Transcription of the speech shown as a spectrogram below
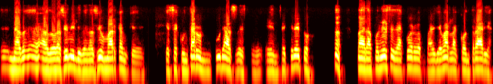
en ado- adoración y liberación marcan que, que se juntaron curas este, en secreto para ponerse de acuerdo, para llevar la contraria.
